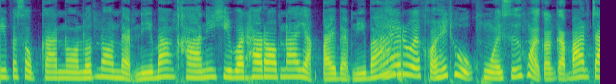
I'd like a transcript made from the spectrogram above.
มีประสบการณ์นอนรถนอนแบบนี้บ้างคะนี่คิดว่าถ้ารอบหน้าอยากไปแบบนี้บ้างให้รวยขอให้ถูกหวยซื้อหวยก่อนกลับบ้านจ้า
